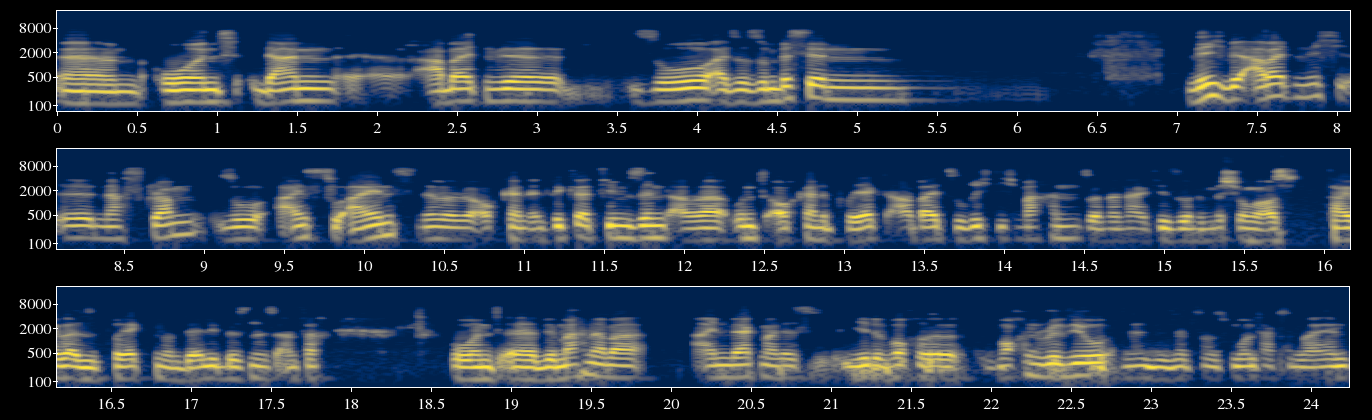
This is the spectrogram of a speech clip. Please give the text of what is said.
Ähm, und dann äh, arbeiten wir so, also so ein bisschen nicht, wir arbeiten nicht äh, nach Scrum so eins zu eins, ne, weil wir auch kein Entwicklerteam sind, aber und auch keine Projektarbeit so richtig machen, sondern halt hier so eine Mischung aus teilweise Projekten und Daily Business einfach. Und äh, wir machen aber ein Merkmal ist jede Woche Wochenreview. Wir setzen uns montags immer hin,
